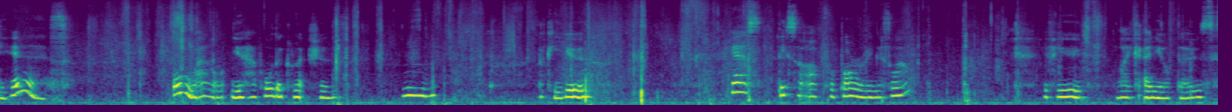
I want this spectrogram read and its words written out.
Yes. Oh wow, you have all the collections. Mm. Lucky you. Yes, these are up for borrowing as well. If you like any of those,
